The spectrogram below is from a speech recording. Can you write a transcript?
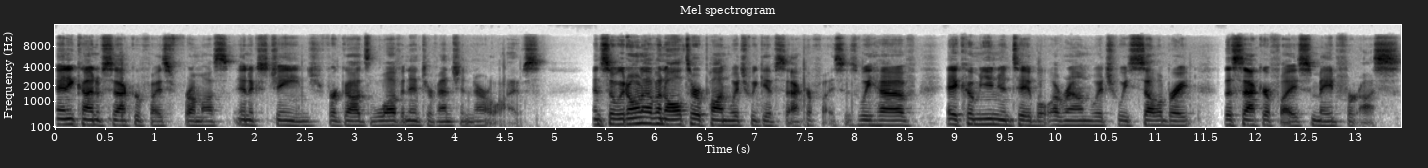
any kind of sacrifice from us in exchange for God's love and intervention in our lives. And so we don't have an altar upon which we give sacrifices. We have a communion table around which we celebrate the sacrifice made for us.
